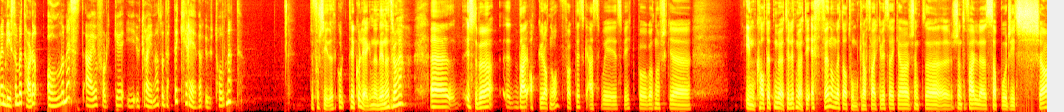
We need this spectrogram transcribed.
Men de som betaler aller mest, er jo folket i Ukraina. Så dette krever utholdenhet. Du får si det til kollegene dine, tror jeg. Uh, Ystebø, det er akkurat nå, faktisk, as we speak på godt norsk, eh, innkalt et møte, til et møte i FN om dette atomkraftverket, hvis jeg ikke har skjønt, eh, skjønt det feil. Zaporizjzja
